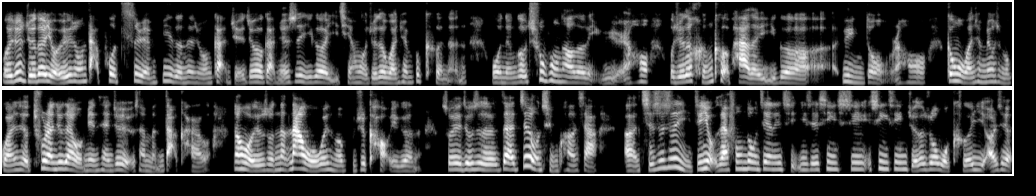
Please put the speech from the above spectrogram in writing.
我就觉得有一种打破次元壁的那种感觉，就感觉是一个以前我觉得完全不可能我能够触碰到的领域，然后我觉得很可怕的一个运动，然后跟我完全没有什么关系，突然就在我面前就有一扇门打开了，那我就说那那我为什么不去考一个呢？所以就是在这种情况下。呃，其实是已经有在风洞建立起一些信息信心，觉得说我可以，而且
